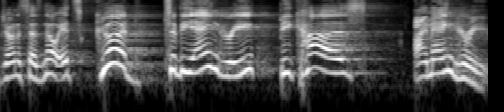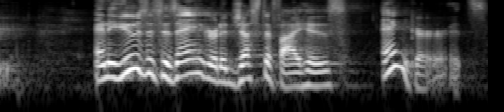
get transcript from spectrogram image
Jonah says, No, it's good to be angry because I'm angry. And he uses his anger to justify his anger. It's,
